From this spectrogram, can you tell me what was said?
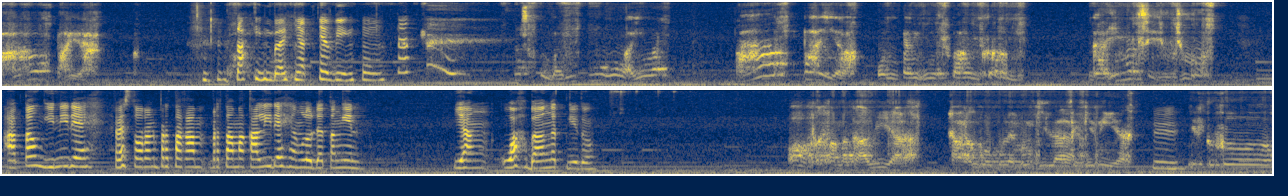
apa ya Saking banyaknya bingung. apa ya konten Instagram nggak inget sih jujur Atau gini deh, restoran pertama pertama kali deh yang lo datengin, yang wah banget gitu. Oh pertama kali ya kalau gue mulai menggila kayak gini ya Hmm. itu tuh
